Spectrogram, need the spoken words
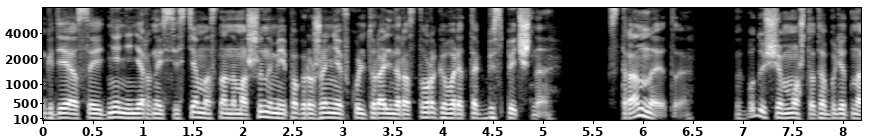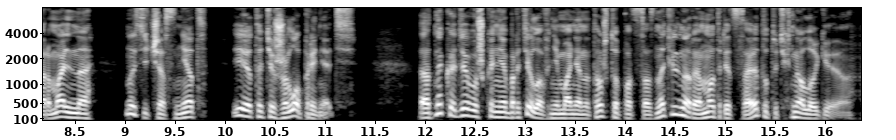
где о соединении нервной системы с наномашинами и погружении в культуральный раствор говорят так беспечно. Странно это. В будущем, может, это будет нормально, но сейчас нет, и это тяжело принять. Однако девушка не обратила внимания на то, что подсознательно Рэм отрицает эту технологию.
